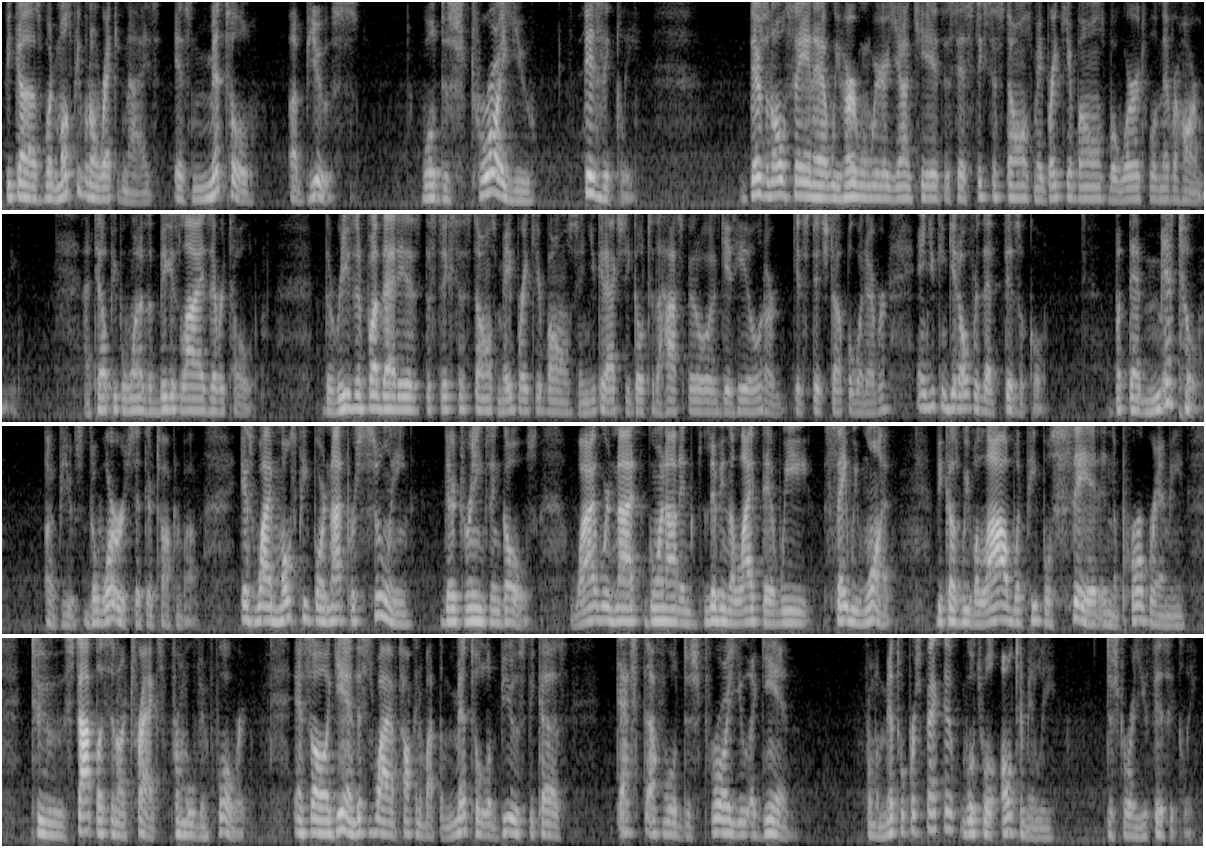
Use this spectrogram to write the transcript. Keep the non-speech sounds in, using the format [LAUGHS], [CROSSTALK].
Because what most people don't recognize is mental abuse will destroy you physically. There's an old saying that we heard when we were young kids. that says, sticks and stones may break your bones, but words will never harm you. I tell people one of the biggest lies ever told. The reason for that is the sticks and stones may break your bones and you could actually go to the hospital and get healed or get stitched up or whatever. And you can get over that physical. But that mental abuse, the words that they're talking about, is why most people are not pursuing their dreams and goals. Why we're not going out and living the life that we say we want because we've allowed what people said in the programming to stop us in our tracks from moving forward. And so again, this is why I'm talking about the mental abuse because that stuff will destroy you again from a mental perspective, which will ultimately destroy you physically.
